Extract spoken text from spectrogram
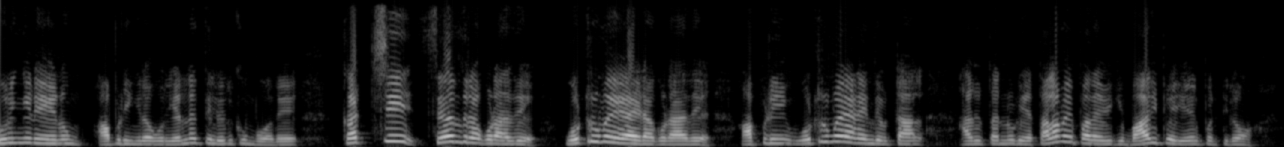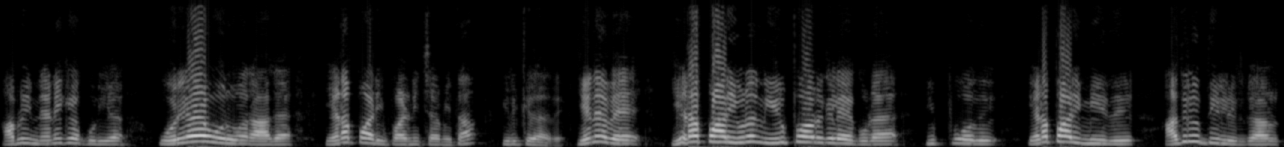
ஒருங்கிணையணும் அப்படிங்கிற ஒரு எண்ணத்தில் இருக்கும்போது கட்சி சேர்ந்துடக்கூடாது ஒற்றுமை ஆகிடக்கூடாது அப்படி ஒற்றுமை அடைந்து விட்டால் அது தன்னுடைய தலைமை பதவிக்கு பாதிப்பை ஏற்படுத்திடும் அப்படின்னு நினைக்கக்கூடிய ஒரே ஒருவராக எடப்பாடி பழனிசாமி தான் இருக்கிறாரு. எனவே எடப்பாடியுடன் இருப்பவர்களே கூட இப்போது எடப்பாடி மீது அதிருப்தியில் இருக்கிறார்கள்.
